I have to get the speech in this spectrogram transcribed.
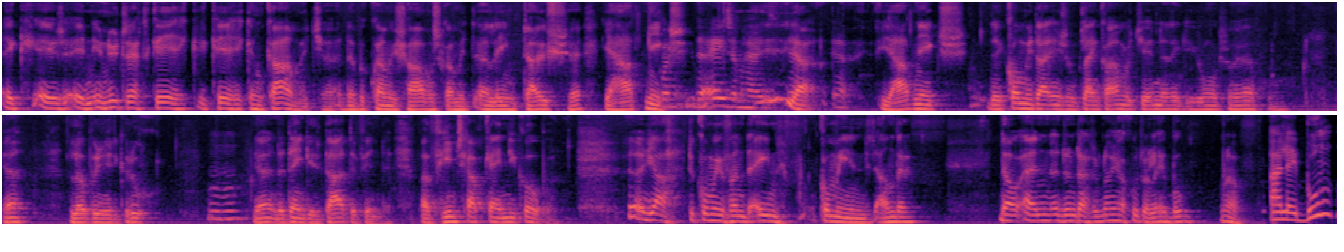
Ik, eh, in, in Utrecht kreeg ik, kreeg ik een kamertje. En dan kwam je s'avonds alleen thuis. Hè. Je had niks. De eenzaamheid. Ja. ja. Je had niks. Dan kom je daar in zo'n klein kamertje en dan denk je, jongens, zo ja. ja dan loop je in de kroeg. Ja, en dan denk je het daar te vinden. Maar vriendschap kan je niet kopen. En ja, dan kom je van de een kom je in het ander. Nou, en toen dacht ik, nou ja, goed, alleen boem. Nou, Allee boem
